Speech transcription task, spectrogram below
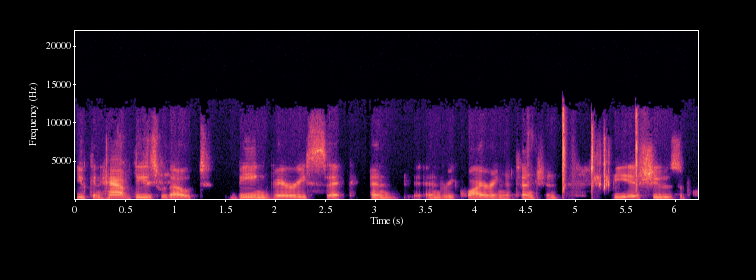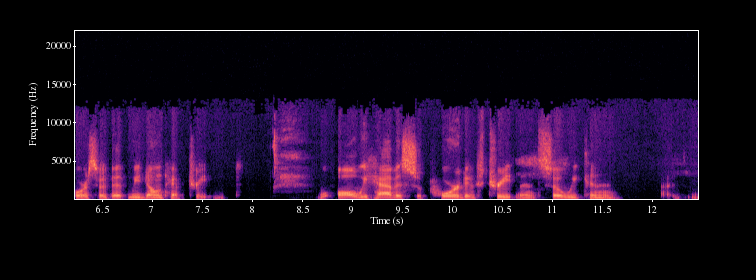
you can have these without being very sick and and requiring attention. The issues, of course, are that we don't have treatment. All we have is supportive treatment, so we can uh,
